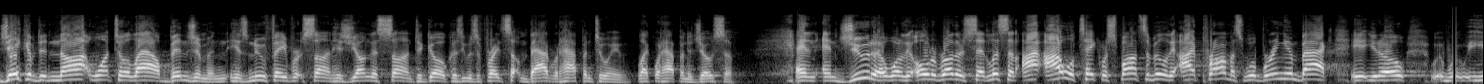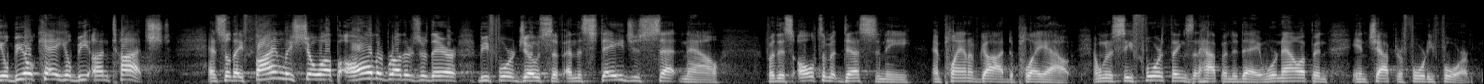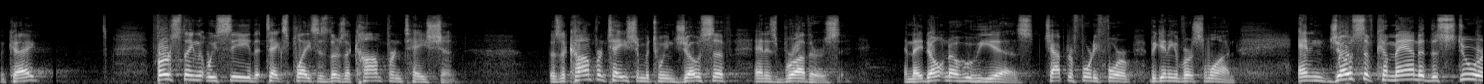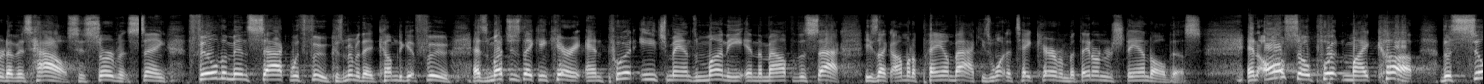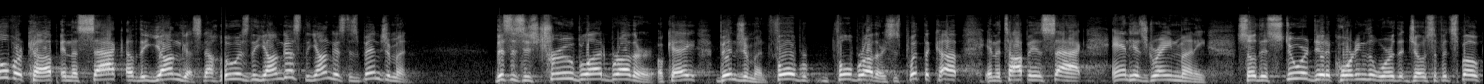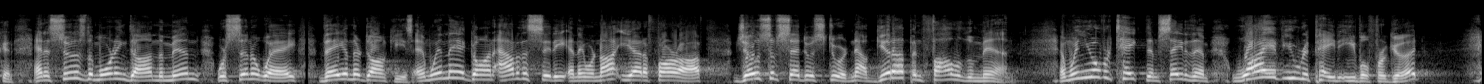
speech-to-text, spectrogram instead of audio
Jacob did not want to allow Benjamin, his new favorite son, his youngest son, to go because he was afraid something bad would happen to him, like what happened to Joseph. And, and Judah, one of the older brothers, said, Listen, I, I will take responsibility. I promise we'll bring him back. You know, he'll be okay, he'll be untouched. And so they finally show up. All the brothers are there before Joseph, and the stage is set now for this ultimate destiny and plan of God to play out. And we're going to see four things that happen today. We're now up in, in chapter 44, okay? First thing that we see that takes place is there's a confrontation. There's a confrontation between Joseph and his brothers, and they don't know who he is. Chapter 44, beginning of verse 1. And Joseph commanded the steward of his house, his servants, saying, Fill the men's sack with food, because remember, they had come to get food, as much as they can carry, and put each man's money in the mouth of the sack. He's like, I'm going to pay them back. He's wanting to take care of them, but they don't understand all this. And also put my cup, the silver cup, in the sack of the youngest. Now, who is the youngest? The youngest is Benjamin. This is his true blood brother, okay? Benjamin, full, full brother. He says, Put the cup in the top of his sack and his grain money. So the steward did according to the word that Joseph had spoken. And as soon as the morning dawned, the men were sent away, they and their donkeys. And when they had gone out of the city and they were not yet afar off, Joseph said to his steward, Now get up and follow the men. And when you overtake them, say to them, Why have you repaid evil for good?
